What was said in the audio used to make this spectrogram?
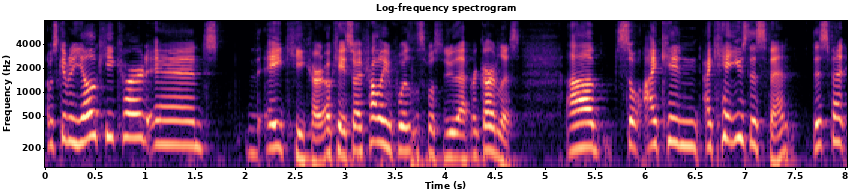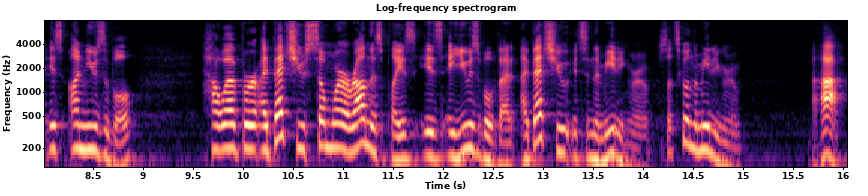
I was given a yellow key card and a key card. Okay, so I probably wasn't supposed to do that regardless. Uh, so I can I can't use this vent. This vent is unusable. However, I bet you somewhere around this place is a usable vent. I bet you it's in the meeting room. So let's go in the meeting room. Aha.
